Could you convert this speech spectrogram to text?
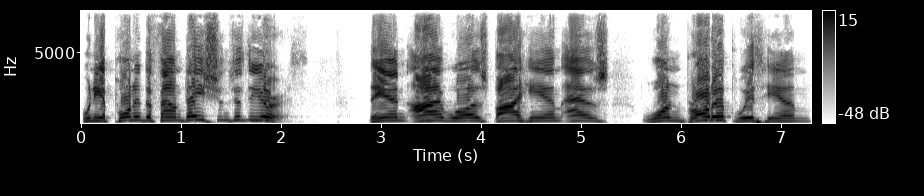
when he appointed the foundations of the earth, then I was by him as one brought up with him,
